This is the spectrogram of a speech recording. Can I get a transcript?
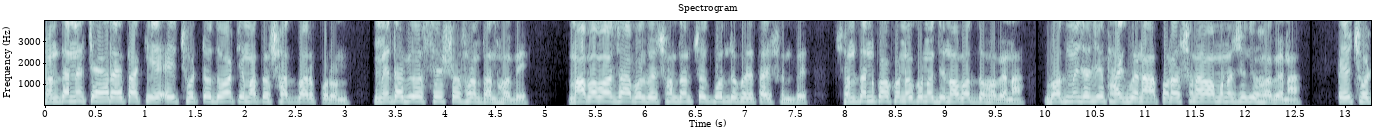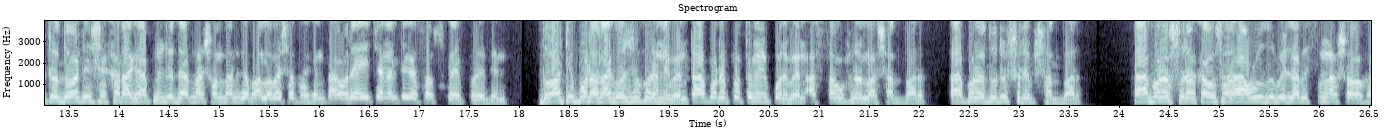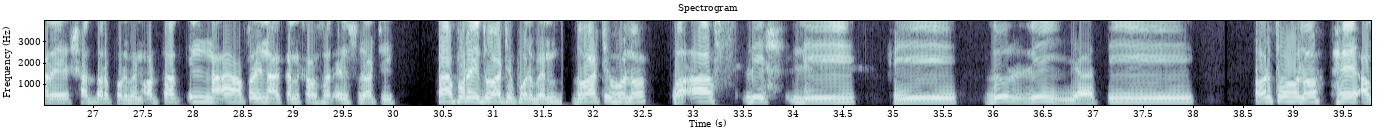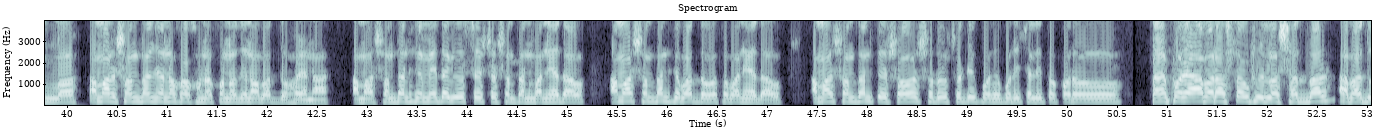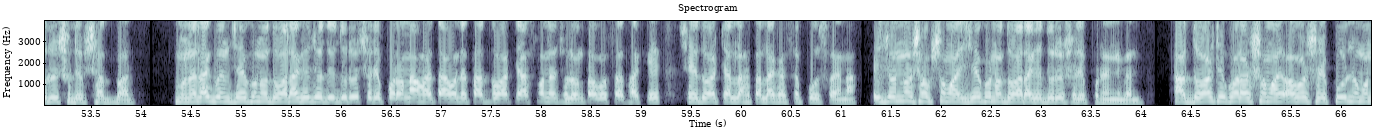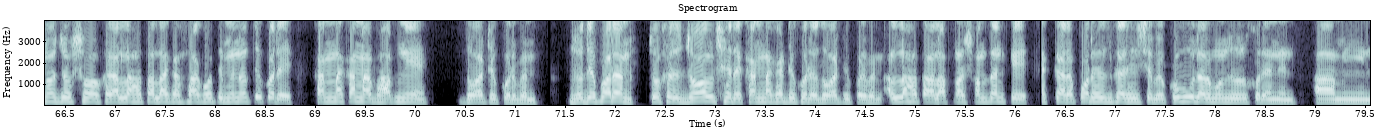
সন্তানের চেহারায় তাকিয়ে এই ছোট্ট দোয়াটি মাত্র সাতবার পড়ুন। মেধাবী ও শ্রেষ্ঠ সন্তান হবে। মা বাবা যা বলবে সন্তান চোখ বন্ধ করে তাই শুনবে। সন্তান কখনো কোনো দিন অবাধ্য হবে না। বদমেজাজে থাকবে না, পড়াশোনায় অমনোযোগী হবে না। এই ছোট্ট দোয়াটি শেখার আগে আপনি যদি আপনার সন্তানকে ভালোবেসে থাকেন, তাহলে এই চ্যানেলটিকে সাবস্ক্রাইব করে দিন। দোয়াটি পড়ার আগে করে নেবেন, তারপরে প্রথমেই পড়বেন আস্তাগফিরুল্লাহ সাতবার, তারপরে দুরু শরীফ সাতবার। তারপরে সূরা কাউসার আউযুবিল্লাহ বিসমিল্লাহ সহকারে সাতবার পড়বেন। অর্থাৎ ইন্না আতাইনা কাল কাউসার, এই সূরাটি। তারপরে এই দোয়াটি পড়বেন। দোয়াটি হলো ওয়া আসলিহ লি ফি যুররিয়াতি। অর্থ হলো, হে আল্লাহ, আমার সন্তান যেন কখনো কোনোদিন অবাধ্য হয় না। আমার সন্তানকে মেধাবী ও শ্রেষ্ঠ সন্তান বানিয়ে দাও। আমার সন্তানকে বাধ্যগত বানিয়ে দাও। আমার সন্তানকে সহজ, সরল, সঠিক পথে পরিচালিত করো। তারপরে আবার আস্তাগফিরুল্লাহ সাতবার, আবার দুরূদ শরীফ সাতবার। মনে রাখবেন, যে কোনো দোয়ার আগে যদি দূর শরীফ পড়া না হয়, তাহলে তার দোয়াটি আসমানে ঝুলন্ত অবস্থায় থাকে। সেই দোয়াটি আল্লাহ তাআলার কাছে পৌঁছায় না। এই জন্য সবসময় যে কোনো দোয়ার আগে দুরূদ শরীফ পড়ে নেবেন। আর দোয়াটি করার সময় অবশ্যই পূর্ণ মনোযোগ সহকারে আল্লাহ তাআলার কাছে আকতি মিনতি করে কান্না কান্না ভাব নিয়ে দোয়াটি করবেন। যদি পারেন, চোখের জল ছেড়ে কান্নাকাটি করে দোয়াটি করবেন। আল্লাহ তাআলা আপনার সন্তানকে একবার পরহেজগার হিসেবে কবুল আর মঞ্জুর করে নিন। আমিন।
